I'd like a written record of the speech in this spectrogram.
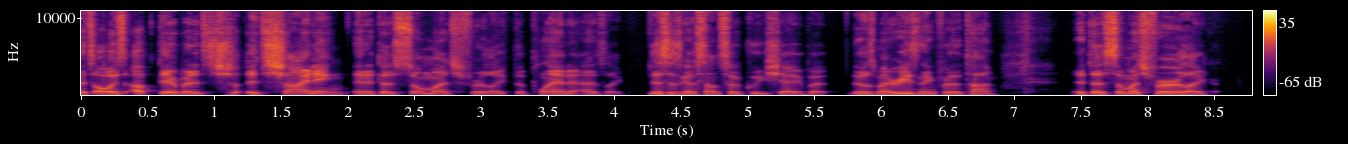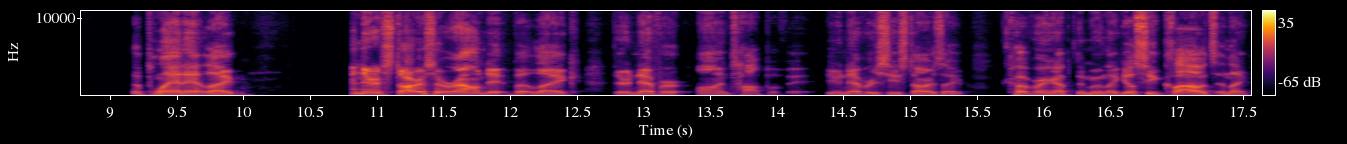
it's always up there, but it's it's shining and it does so much for like the planet. As like this is gonna sound so cliche, but it was my reasoning for the time. It does so much for like the planet, like and there are stars around it, but like they're never on top of it. You never see stars like covering up the moon. Like you'll see clouds and like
